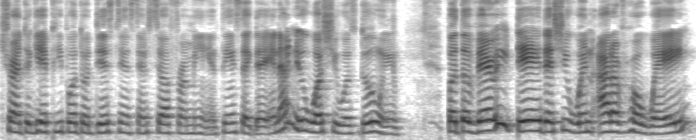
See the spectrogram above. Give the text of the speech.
trying to get people to distance themselves from me and things like that. And i knew what she was doing. But the very day that she went out of her way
